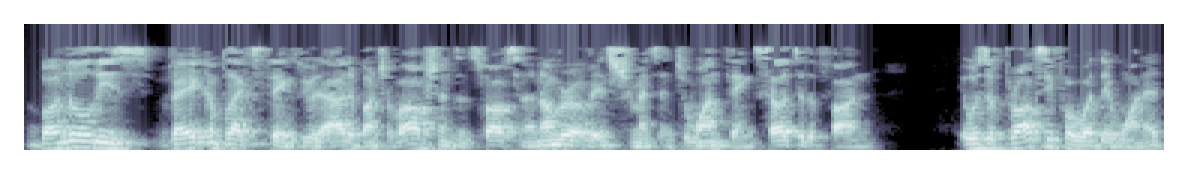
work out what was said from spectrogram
bundle these very complex things. We would add a bunch of options and swaps and a number of instruments into one thing, sell it to the fund it was a proxy for what they wanted.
